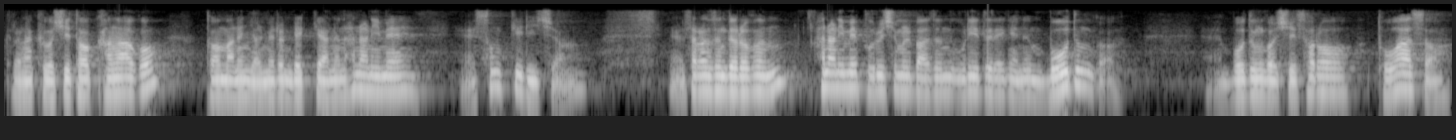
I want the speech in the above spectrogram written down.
그러나 그것이 더 강하고 더 많은 열매를 맺게 하는 하나님의 에, 손길이죠. 에, 사랑하는 성도 여러분, 하나님의 부르심을 받은 우리들에게는 모든 것, 에, 모든 것이 서로 도와서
